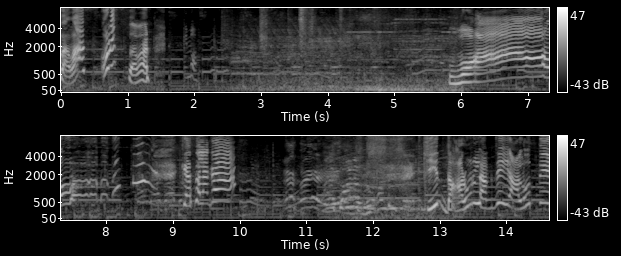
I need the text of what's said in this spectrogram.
সাবাস ওরে সাবাস वाओ कैसा लगा কি দারুণ লাগছে এই আলোতে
